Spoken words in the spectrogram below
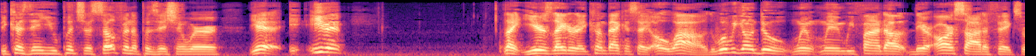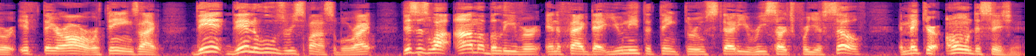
because then you put yourself in a position where, yeah, even like years later they come back and say, "Oh wow, what are we gonna do when when we find out there are side effects or if there are or things like then then who's responsible, right?" This is why I'm a believer in the fact that you need to think through, study, research for yourself and make your own decision,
